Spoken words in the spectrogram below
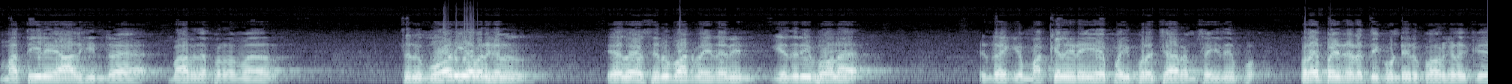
மத்தியிலே ஆள்கின்ற பாரத பிரதமர் திரு மோடி அவர்கள் ஏதோ சிறுபான்மையினரின் எதிரி போல இன்றைக்கு மக்களிடையே பொய் பிரச்சாரம் செய்து பிழைப்பை நடத்தி கொண்டிருப்பவர்களுக்கு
